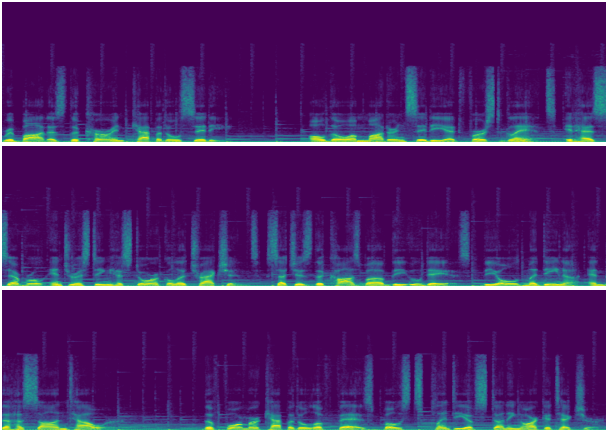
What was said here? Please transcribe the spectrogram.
Rabat is the current capital city. Although a modern city at first glance, it has several interesting historical attractions, such as the Kasbah of the Udayas, the Old Medina, and the Hassan Tower. The former capital of Fez boasts plenty of stunning architecture,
